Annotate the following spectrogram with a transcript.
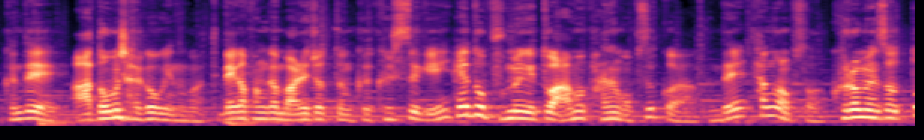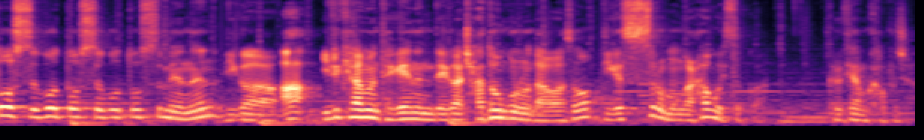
근데 아 너무 잘 가고 있는 것 같아. 내가 방금 말해줬던 그 글쓰기 해도 분명히 또 아무 반응 없을 거야. 근데 상관없어. 그러면서 또 쓰고 또 쓰고 또 쓰면은 네가 아 이렇게 하면 되겠는데가 자동으로 나와서 네가 스스로 뭔가를 하고 있을 거야. 그렇게 한번 가보자.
